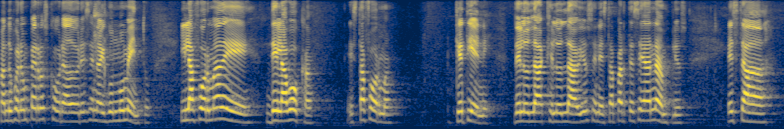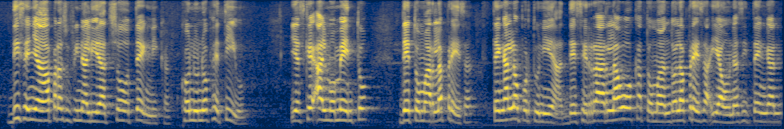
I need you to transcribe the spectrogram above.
cuando fueron perros cobradores en algún momento, y la forma de, de la boca, esta forma que tiene, de los, que los labios en esta parte sean amplios, está diseñada para su finalidad zootécnica, con un objetivo, y es que al momento de tomar la presa, tengan la oportunidad de cerrar la boca tomando la presa y aún así tengan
